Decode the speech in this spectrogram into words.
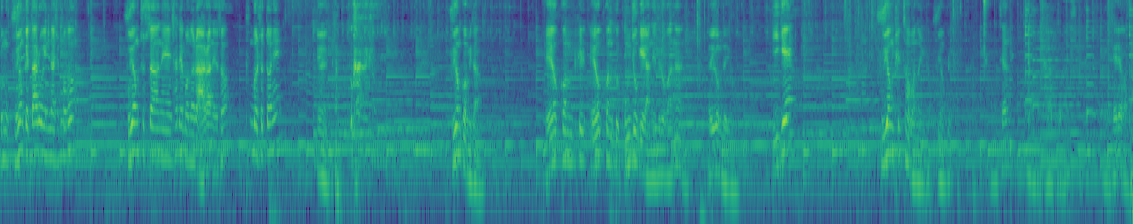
그럼 구형 게 따로 있나 싶어서 구형 투싼의 차대 번호를 알아내서 품벌 쳤더니 예 구형 겁니다. 에어컨 필 에어컨 그 공조기 안에 들어가는 어, 이겁니다 이거. 이게 구형 필터 번호입니다. 구형 필터. 아무튼 제가 달아보도록 하겠습니다. 데려가서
